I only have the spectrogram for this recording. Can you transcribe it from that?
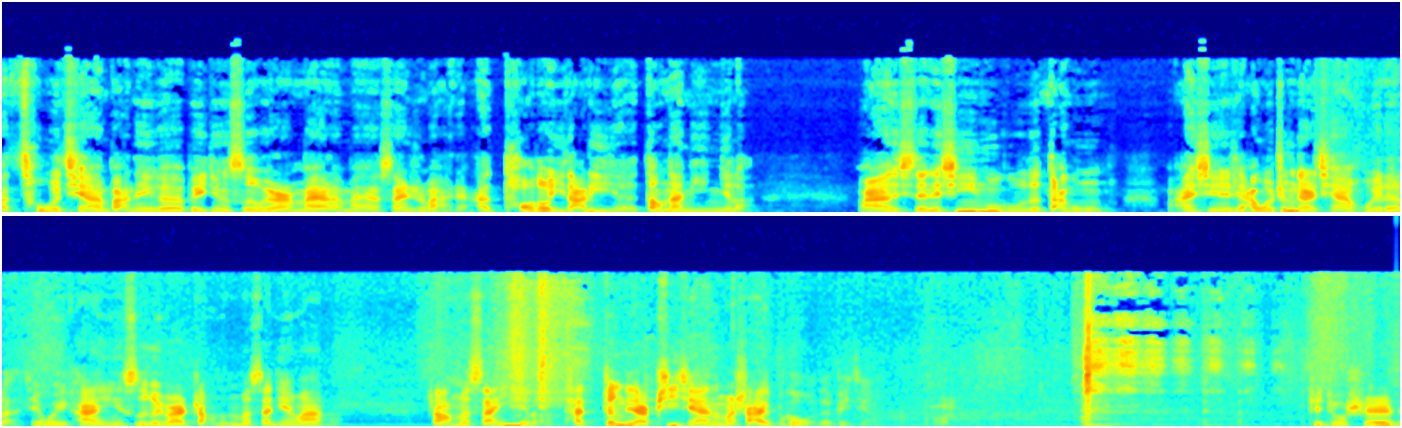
啊凑个钱把那个北京四合院卖了，卖了三十万，啊逃到意大利去当难民去了，完了现在辛辛苦苦的打工，完了寻思这家伙挣点钱回来了，结果一看人家四合院涨到他妈三千万了，涨他妈三亿了，他挣那点屁钱他妈啥也不够，在北京，知道吧？这就是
